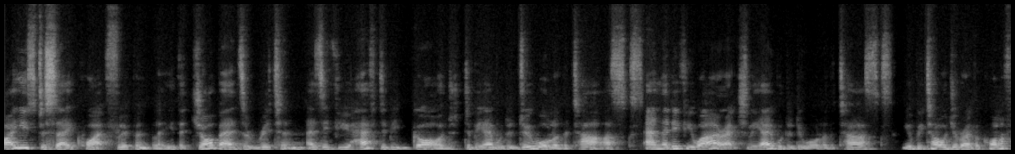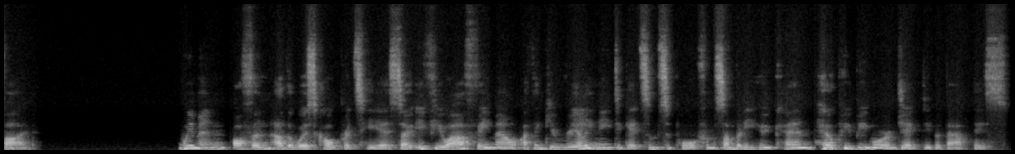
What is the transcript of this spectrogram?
I used to say quite flippantly that job ads are written as if you have to be God to be able to do all of the tasks, and that if you are actually able to do all of the tasks, you'll be told you're overqualified. Women often are the worst culprits here, so if you are female, I think you really need to get some support from somebody who can help you be more objective about this.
